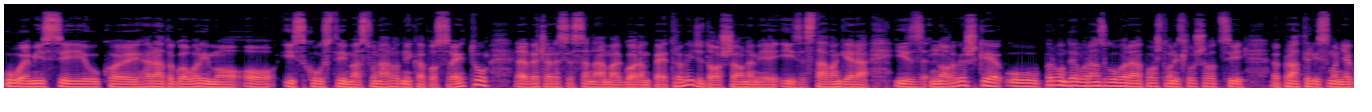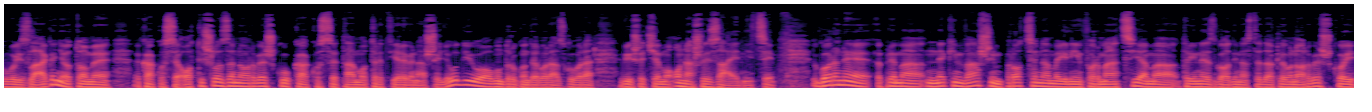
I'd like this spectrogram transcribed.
U emisiji u kojoj rado govorimo o iskustvima sunarodnika po svetu, večera se sa nama Goran Petrović, došao nam je iz Stavangera iz Norveške. U prvom delu razgovora, poštovani slušalci, pratili smo njegovo izlaganje o tome kako se otišlo za Norvešku, kako se tamo tretiraju naši ljudi. U ovom drugom delu razgovora više ćemo o našoj zajednici. Gorane, prema nekim vašim procenama ili informacijama, 13 godina ste dakle u Norveškoj,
